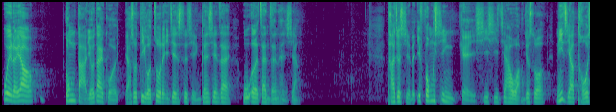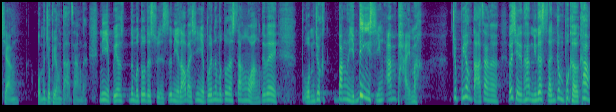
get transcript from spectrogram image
为了要攻打犹太国，亚述帝国做了一件事情，跟现在乌俄战争很像。”他就写了一封信给西西家王，就说：“你只要投降，我们就不用打仗了。你也不要那么多的损失，你老百姓也不会那么多的伤亡，对不对？我们就帮你另行安排嘛，就不用打仗了。而且他你的神根本不可靠，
